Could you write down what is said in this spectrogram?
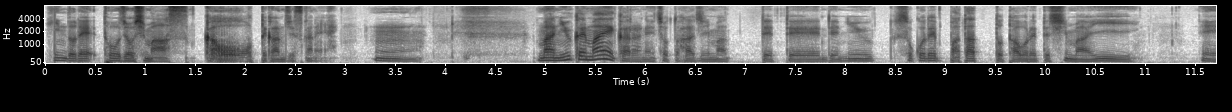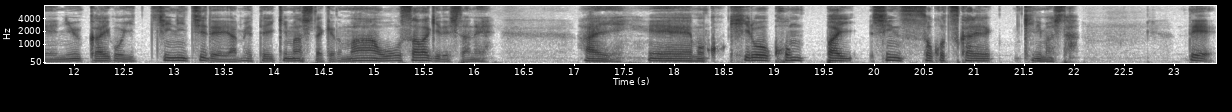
頻度で登場します。ガオーって感じですかね。うん。まあ、入会前からね、ちょっと始まってて、で、入そこでバタッと倒れてしまい、えー入会後1日で辞めていきましたけど、まあ大騒ぎでしたね。はい。えーもう疲労困憊、心底疲れ切りました。で、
